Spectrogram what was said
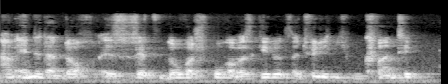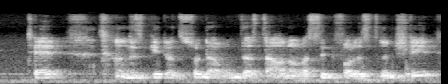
am Ende dann doch, es ist jetzt ein doofer Spruch, aber es geht uns natürlich nicht um Quantität Qualität, sondern es geht uns schon darum, dass da auch noch was Sinnvolles drinsteht.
